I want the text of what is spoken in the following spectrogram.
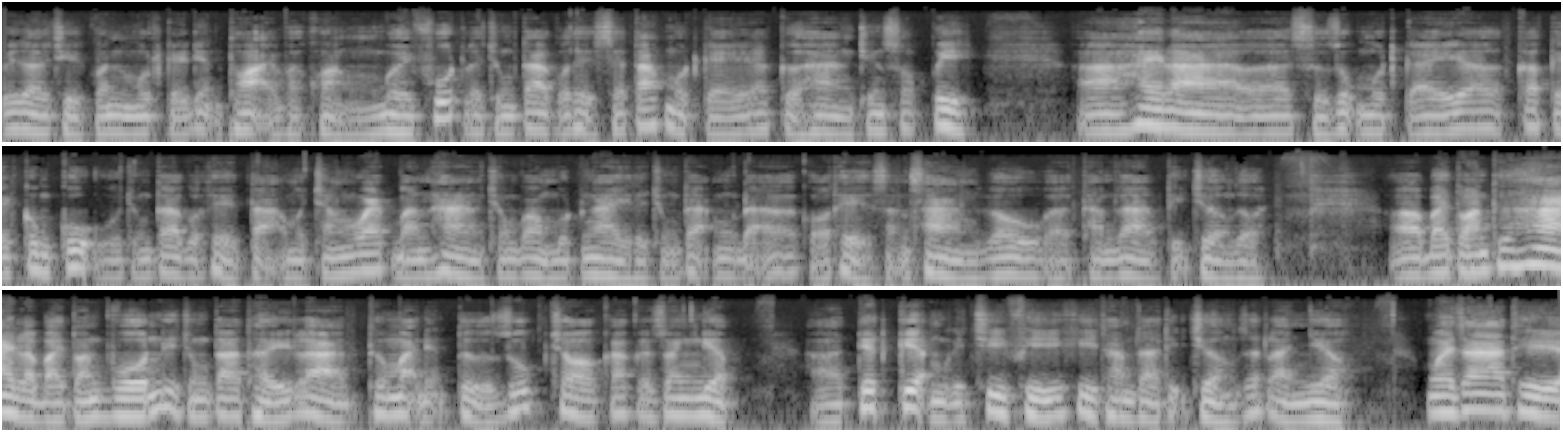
Bây giờ chỉ còn một cái điện thoại và khoảng 10 phút là chúng ta có thể set up một cái cửa hàng trên Shopee à, hay là uh, sử dụng một cái uh, các cái công cụ của chúng ta có thể tạo một trang web bán hàng trong vòng một ngày thì chúng ta cũng đã có thể sẵn sàng go và tham gia thị trường rồi. À, bài toán thứ hai là bài toán vốn thì chúng ta thấy là thương mại điện tử giúp cho các cái doanh nghiệp à, tiết kiệm một cái chi phí khi tham gia thị trường rất là nhiều. Ngoài ra thì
